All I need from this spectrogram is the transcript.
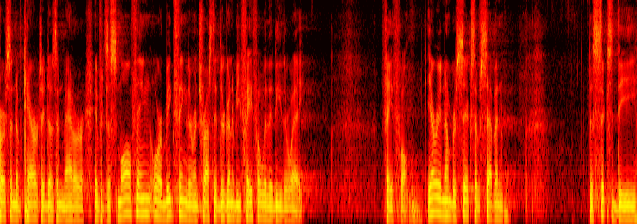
person of character. Doesn't matter if it's a small thing or a big thing they're entrusted, they're going to be faithful with it either way. Faithful. Area number six of seven, the 6D,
